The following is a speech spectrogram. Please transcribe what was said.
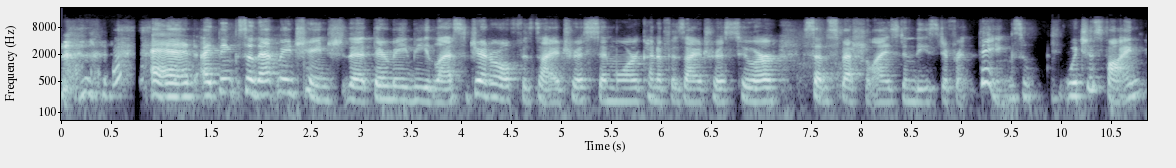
and I think so that may change that there may be less general physiatrists and more kind of physiatrists who are subspecialized in these different things, which is fine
